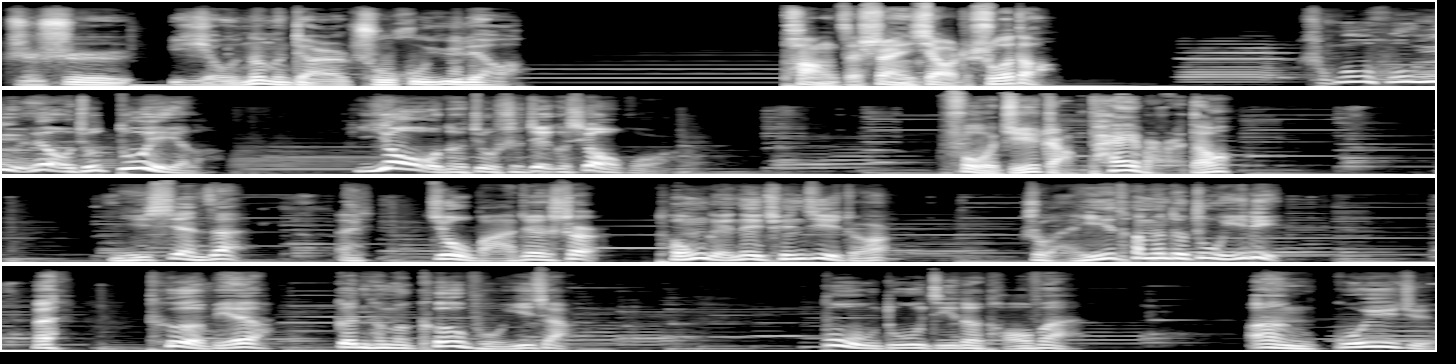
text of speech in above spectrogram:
只是有那么点出乎预料。胖子讪笑着说道：“出乎预料就对了，要的就是这个效果。”副局长拍板道：“你现在，哎，就把这事儿捅给那群记者。”转移他们的注意力，哎，特别啊，跟他们科普一下，部督级的逃犯，按规矩，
